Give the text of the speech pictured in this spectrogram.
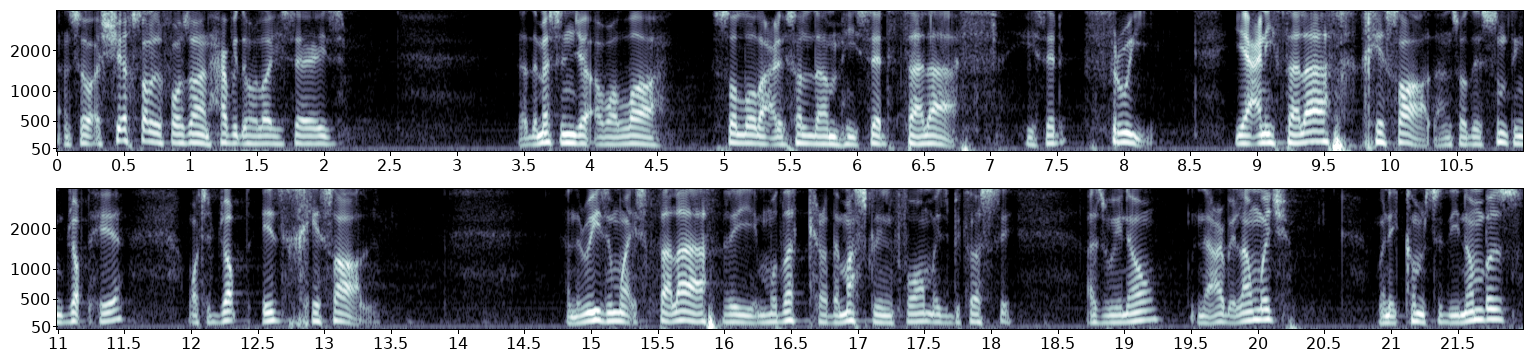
and so Sheikh Salih al-Fawzan حفظه he says that the messenger of Allah صلى الله عليه وسلم he said ثلاث he said three يعني ثلاث خصال and so there's something dropped here what dropped is خصال and the reason why it's thalath, the mudhakkar, the masculine form, is because, as we know, in the Arabic language, when it comes to the numbers,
